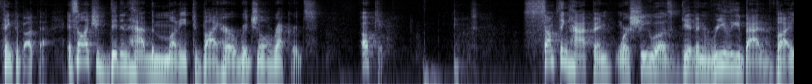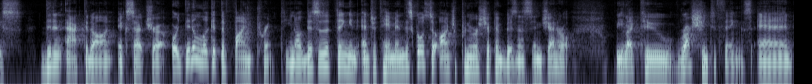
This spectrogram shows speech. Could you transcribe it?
Think about that. It's not like she didn't have the money to buy her original records. Okay. Something happened where she was given really bad advice, didn't act it on, etc., or didn't look at the fine print. You know, this is a thing in entertainment. This goes to entrepreneurship and business in general. We like to rush into things and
